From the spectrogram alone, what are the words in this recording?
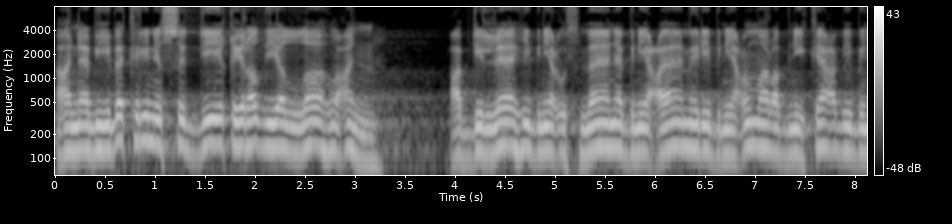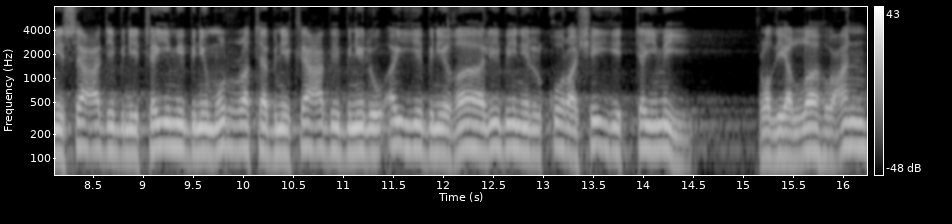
عن أبي بكر الصديق رضي الله عنه عبد الله بن عثمان بن عامر بن عمر بن كعب بن سعد بن تيم بن مرة بن كعب بن لؤي بن غالب القرشي التيمي رضي الله عنه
